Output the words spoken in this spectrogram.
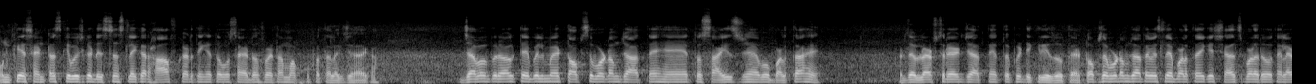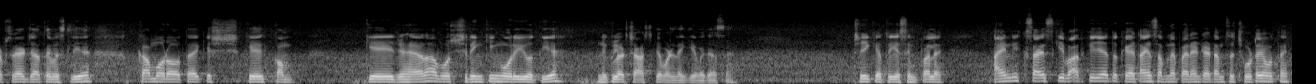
उनके सेंटर्स के बीच का डिस्टेंस लेकर हाफ़ कर देंगे तो वो साइड ऑफ़ एटम आपको पता लग जाएगा। जब हम प्रयोग टेबल में टॉप से बॉटम जाते हैं तो साइज़ जो है वो बढ़ता है, और जब लेफ़्ट से राइट जाते हैं तो फिर डिक्रीज़ होता है। टॉप से बॉटम जाते हुए इसलिए बढ़ता है कि शेल्स बढ़ रहे होते हैं लेफ़्ट से राइट जाते हुए इसलिए कम हो रहा होता है कि के कम के जो है ना, वो श्रिंकिंग हो रही होती है न्यूक्लियर चार्ज के बढ़ने की वजह से। ठीक है तो ये सिंपल है। आइनिक साइज़ की बात की जाए तो कैटाइंस अपने पेरेंट एटम से छोटे होते हैं,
